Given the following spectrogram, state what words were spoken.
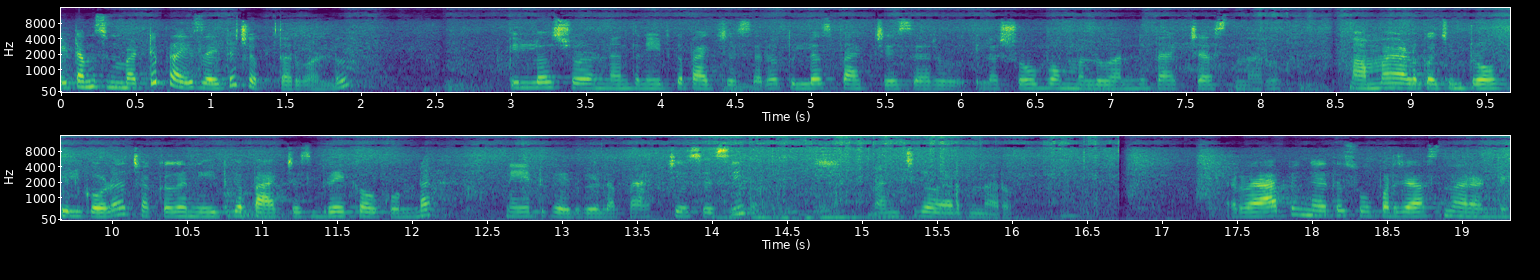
ఐటమ్స్ని బట్టి ప్రైస్ అయితే చెప్తారు వాళ్ళు. పిల్లోస్ చూడండి అంత నీట్గా ప్యాక్ చేశారు. పిల్లోస్ ప్యాక్ చేశారు ఇలా షో బొమ్మలు అన్నీ ప్యాక్ చేస్తున్నారు. మా అమ్మాయి వాళ్ళకి వచ్చిన ట్రోఫీలు కూడా చక్కగా నీట్గా ప్యాక్ చేసి బ్రేక్ అవ్వకుండా నీట్గా ఇదిగో ఇలా ప్యాక్ చేసేసి మంచిగా పెడుతున్నారు. ర్యాపింగ్ అయితే సూపర్ చేస్తున్నారండి.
